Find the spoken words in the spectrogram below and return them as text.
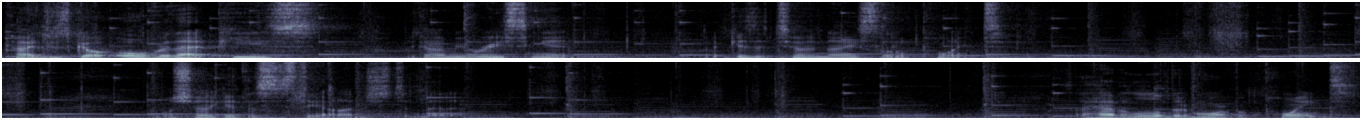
kind of just go over that piece like I'm erasing it it gives it to a nice little point. I'll you to get this to stay on in just a minute. So I have a little bit more of a point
